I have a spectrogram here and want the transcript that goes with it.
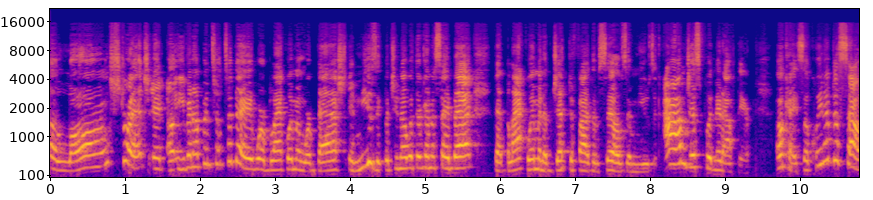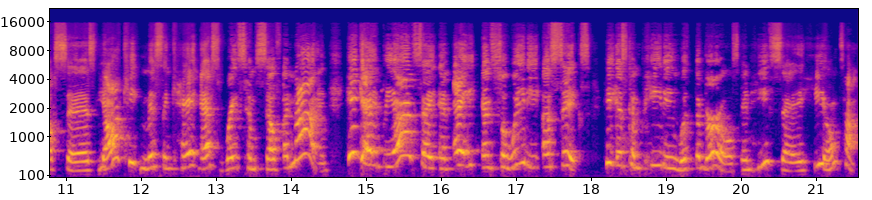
a long stretch, and uh, even up until today, where black women were bashed in music. But you know what they're going to say back? That black women objectify themselves in music music. I'm just putting it out there. Okay, so Queen of the South says, Y'all keep missing KS rates himself a nine. He gave Beyonce an eight and Saweetie a six. He is competing with the girls, and he say he on top.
